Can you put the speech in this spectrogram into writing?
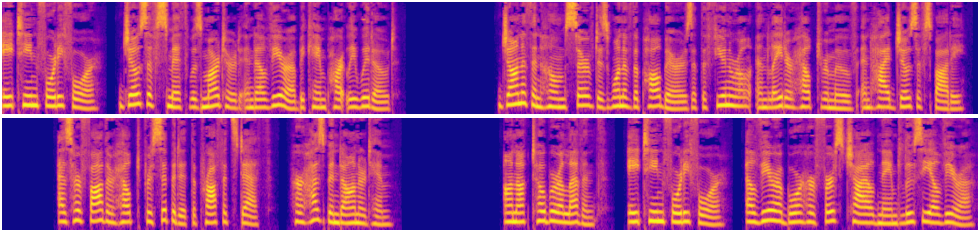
1844, Joseph Smith was martyred and Elvira became partly widowed. Jonathan Holmes served as one of the pallbearers at the funeral and later helped remove and hide Joseph's body. As her father helped precipitate the prophet's death, her husband honored him. On October 11, 1844, Elvira bore her first child named Lucy Elvira.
